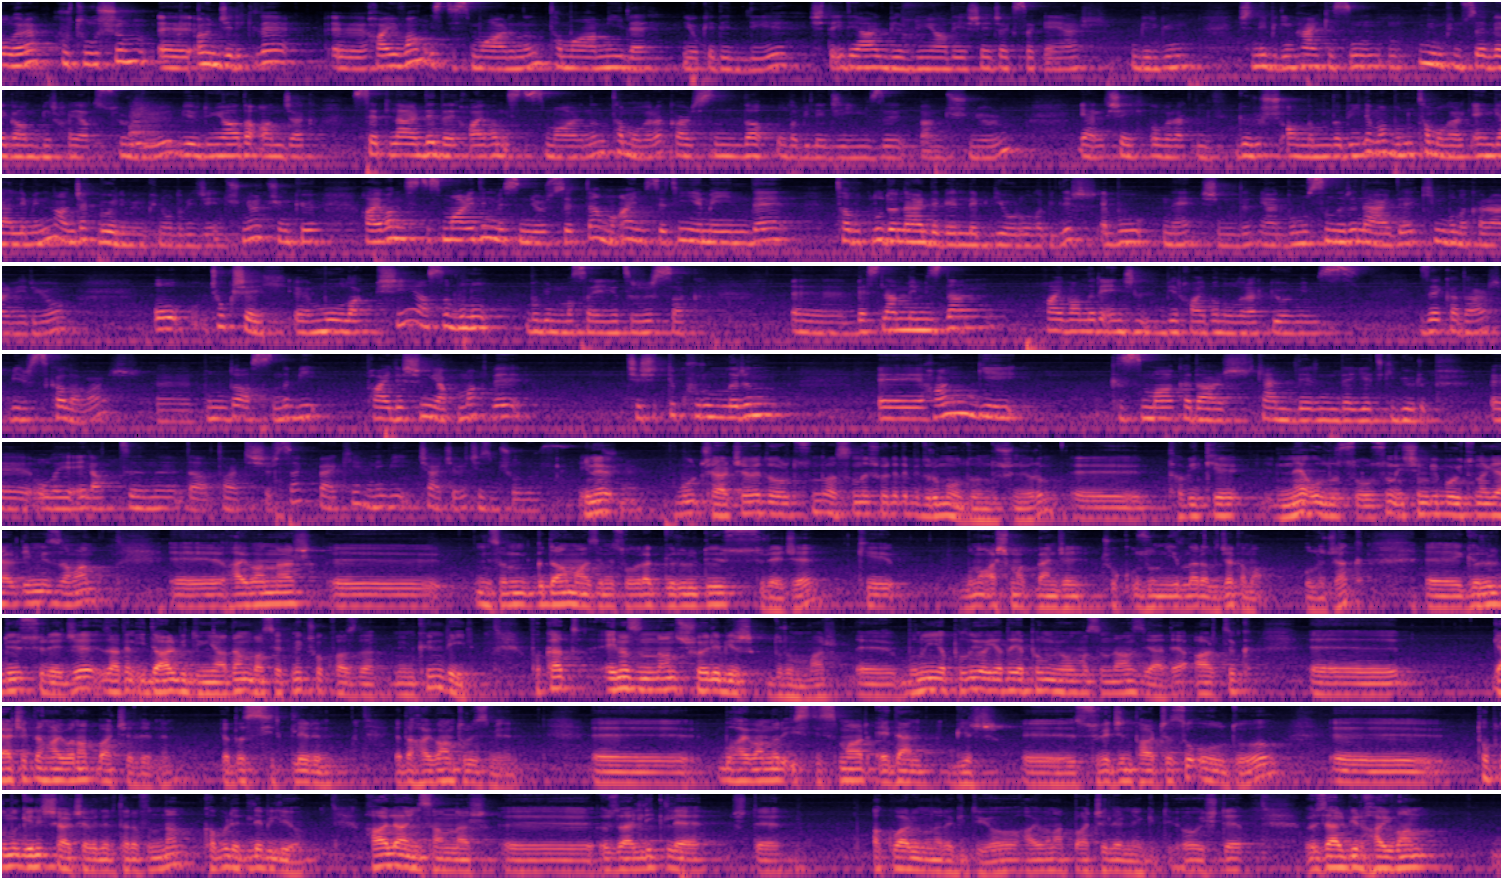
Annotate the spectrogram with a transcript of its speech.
olarak kurtuluşun e, öncelikle e, hayvan istismarının tamamıyla yok edildiği, işte ideal bir dünyada yaşayacaksak eğer bir gün işte ne bileyim herkesin mümkünse vegan bir hayat sürdüğü bir dünyada ancak setlerde de hayvan istismarının tam olarak karşısında olabileceğimizi ben düşünüyorum. Yani şey olarak değil, görüş anlamında değil ama bunu tam olarak engellemenin ancak böyle mümkün olabileceğini düşünüyorum. Çünkü hayvan istismar edilmesin diyoruz sette ama aynı setin yemeğinde tavuklu döner de verilebiliyor olabilir. E bu ne şimdi? Yani bunun sınırı nerede? Kim buna karar veriyor? O çok şey e, muğlak bir şey. Aslında bunu bugün masaya yatırırsak e, beslenmemizden hayvanları encil bir hayvan olarak görmemize kadar bir skala var. E, bunu da aslında bir paylaşım yapmak ve çeşitli kurumların e, hangi kısma kadar kendilerinde yetki görüp e, olaya el attığını da tartışırsak belki hani bir çerçeve çizmiş oluruz. Yine bu çerçeve doğrultusunda aslında şöyle de bir durum olduğunu düşünüyorum. Ee, tabii ki ne olursa olsun işin bir boyutuna geldiğimiz zaman e, hayvanlar e, insanın gıda malzemesi olarak görüldüğü sürece ki bunu aşmak bence çok uzun yıllar alacak ama olacak. Ee, görüldüğü sürece zaten ideal bir dünyadan bahsetmek çok fazla mümkün değil. Fakat en azından şöyle bir durum var. Ee, bunun yapılıyor ya da yapılmıyor olmasından ziyade artık e, gerçekten hayvanat bahçelerinin ya da sirklerin ya da hayvan turizminin e, bu hayvanları istismar eden bir e, sürecin parçası olduğu e, toplumu geniş çerçeveleri tarafından kabul edilebiliyor. Hala insanlar e, özellikle işte akvaryumlara gidiyor, hayvanat bahçelerine gidiyor. İşte özel bir hayvan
